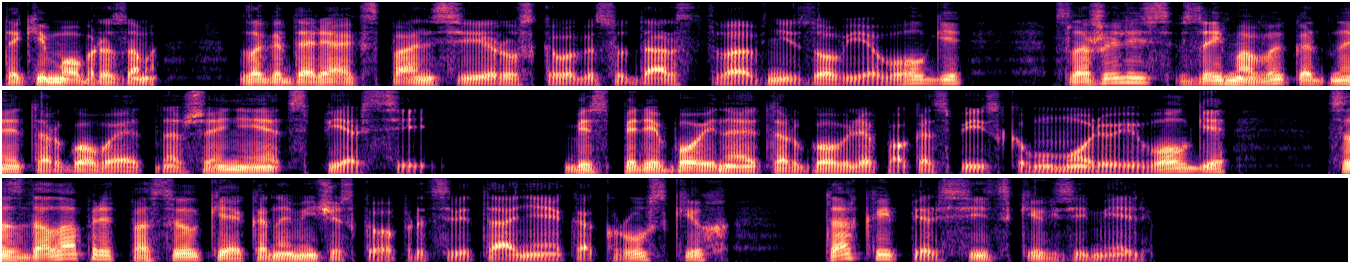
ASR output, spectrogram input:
Таким образом, благодаря экспансии русского государства в низовье Волги сложились взаимовыгодные торговые отношения с Персией. Бесперебойная торговля по Каспийскому морю и Волге создала предпосылки экономического процветания как русских, так и персидских земель.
